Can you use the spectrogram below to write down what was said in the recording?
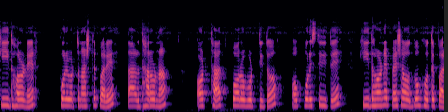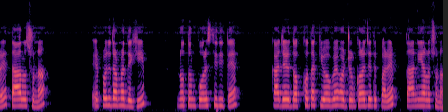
কী ধরনের পরিবর্তন আসতে পারে তার ধারণা? অর্থাৎ পরবর্তীত পরিস্থিতিতে কী ধরনের পেশা উদ্ভব হতে পারে তা আলোচনা। এরপর যদি আমরা দেখি, নতুন পরিস্থিতিতে কাজের দক্ষতা কীভাবে অর্জন করা যেতে পারে তা নিয়ে আলোচনা।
